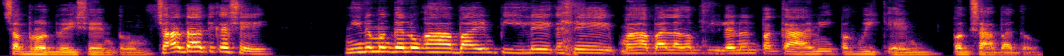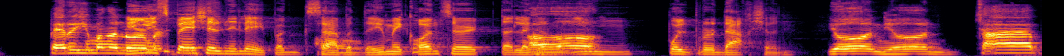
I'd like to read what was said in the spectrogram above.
sa Broadway Centrum. Tsaka dati kasi, Hindi naman ganun kahaba yung pila eh, kasi mahaba lang ang pila nun pagka ano, eh, pag weekend, pag Sabado. Pero yung mga normal Yun yung special days, nila eh, pag Sabado. Yung may concert talaga, Oo. yung full production. Yon, yon. Tsaka,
